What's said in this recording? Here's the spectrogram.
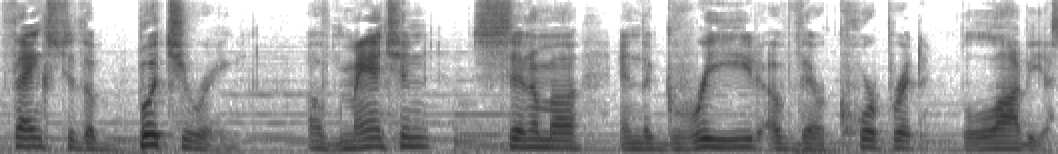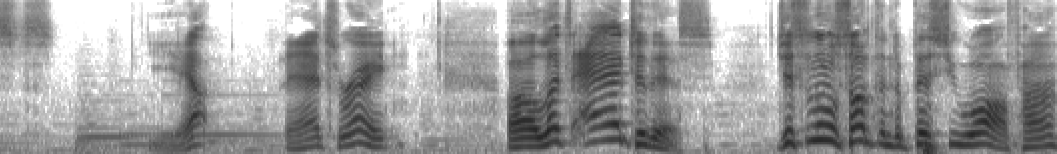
thanks to the butchering of Manchin, Sinema, and the greed of their corporate lobbyists. Yep, that's right. Uh, let's add to this. Just a little something to piss you off, huh?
